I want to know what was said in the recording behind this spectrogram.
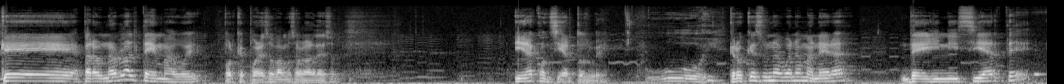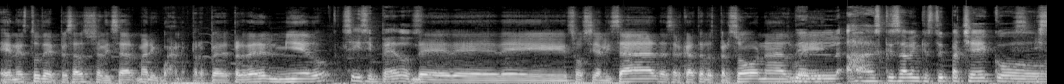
que, para unirlo al tema, güey, porque por eso vamos a hablar de eso, ir a conciertos, güey. Uy. Creo que es una buena manera de iniciarte en esto de empezar a socializar marihuana, para pe- perder el miedo Sí, sin pedos. de, de- de socializar, de acercarte a las personas, güey. Ah, es que saben que estoy pacheco. Sí,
